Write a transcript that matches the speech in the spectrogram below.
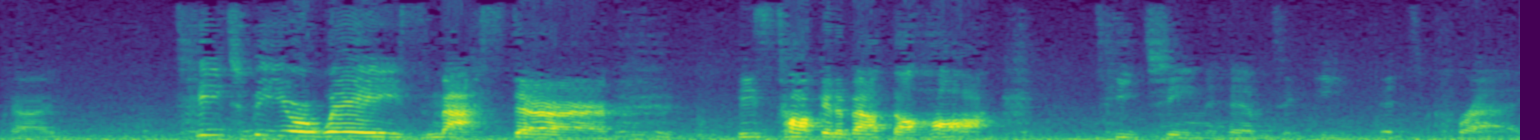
Okay? Teach me your ways, master! He's talking about the hawk, teaching him to eat its prey.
